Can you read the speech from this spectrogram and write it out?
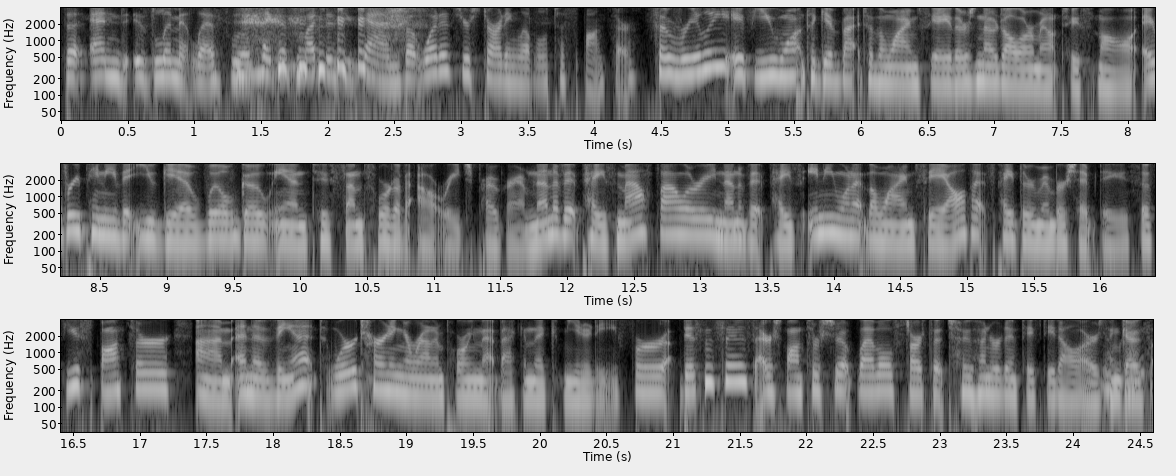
the end is limitless. We'll take as much as you can, but what is your starting level to sponsor? So, really, if you want to give back to the YMCA, there's no dollar amount too small. Every penny that you give will go into some sort of outreach program. None of it pays my salary, none of it pays anyone at the YMCA. All that's paid through membership dues. So, if you sponsor um, an event, we're turning around and pouring that back in the community. For businesses, our sponsorship level starts at $250 okay. and goes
